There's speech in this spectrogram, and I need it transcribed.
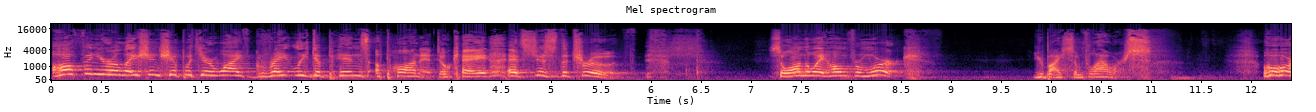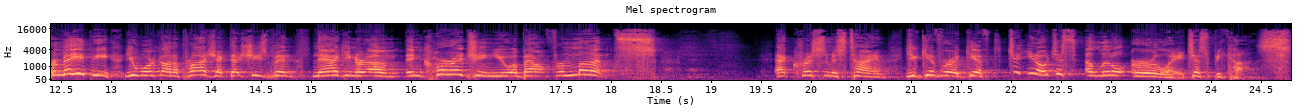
often your relationship with your wife greatly depends upon it, okay? It's just the truth. So on the way home from work, you buy some flowers. Or maybe you work on a project that she's been nagging or um, encouraging you about for months. At Christmas time, you give her a gift, you know, just a little early, just because.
